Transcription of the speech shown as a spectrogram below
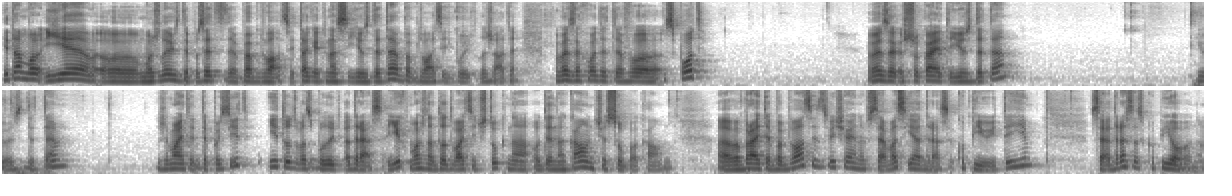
І там є е, можливість депозитити BEP20, так як в нас USDT, BEP20 будуть лежати. Ви заходите в спот, ви шукаєте USDT. USDT. Нажимаєте депозит, і тут у вас будуть адреси. Їх можна до 20 штук на один аккаунт чи субаккаунт. Е, Вибирайте BEP20, звичайно, все, у вас є адреса. Копіюєте її. Все, адреса скопійована.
